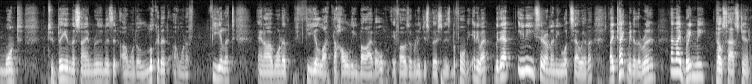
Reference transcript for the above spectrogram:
want to be in the same room as it. I want to look at it. I want to feel it. And I want to feel like the Holy Bible, if I was a religious person, is before me. Anyway, without any ceremony whatsoever, they take me to the room and they bring me Pelsart's journal.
